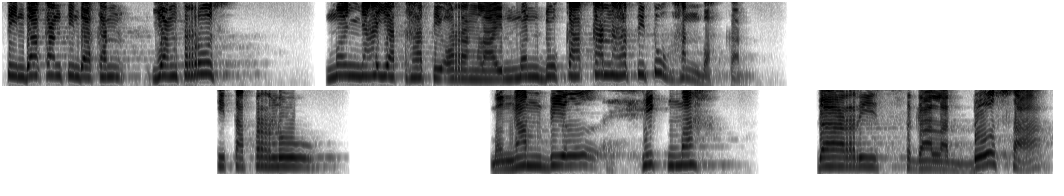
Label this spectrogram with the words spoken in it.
tindakan-tindakan yang terus menyayat hati orang lain, mendukakan hati Tuhan bahkan. Kita perlu mengambil hikmah dari segala dosa,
